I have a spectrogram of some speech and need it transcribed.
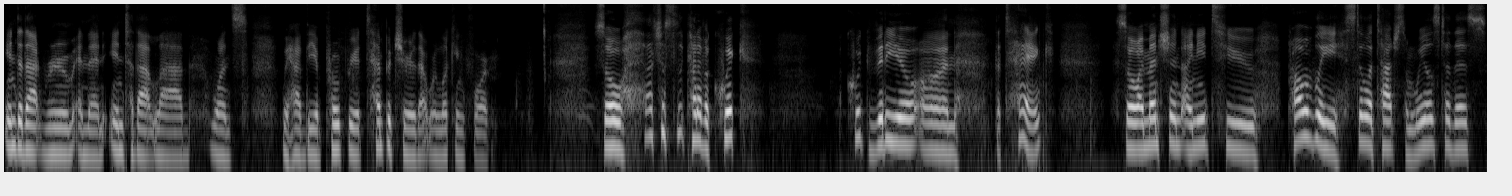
into that room and then into that lab once we have the appropriate temperature that we're looking for. So that's just kind of a quick, a quick video on the tank. So I mentioned I need to probably still attach some wheels to this.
